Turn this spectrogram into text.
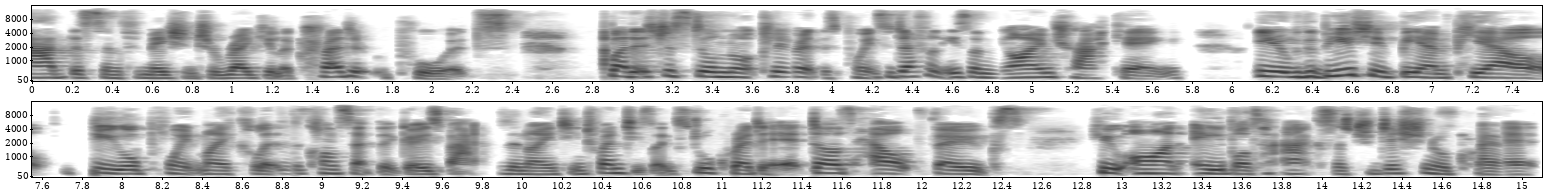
add this information to regular credit reports but it's just still not clear at this point. So definitely something I'm tracking. You know, the beauty of BNPL, to your point, Michael, it's a concept that goes back to the 1920s, like store credit. It does help folks who aren't able to access traditional credit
